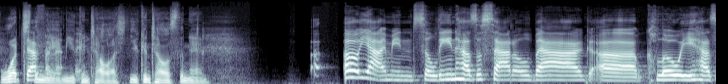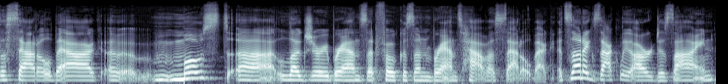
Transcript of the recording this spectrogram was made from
What's the name? You can tell us. You can tell us the name. Oh yeah, I mean Celine has a saddlebag. Uh, Chloe has a saddlebag. Uh, most uh, luxury brands that focus on brands have a saddlebag. It's not exactly our design,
